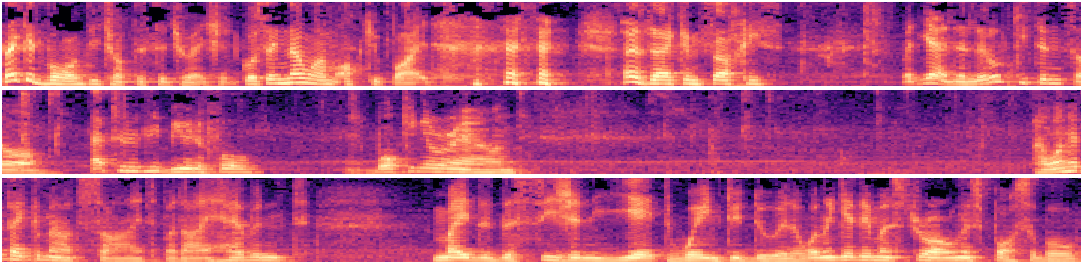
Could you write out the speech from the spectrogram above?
take advantage of the situation because they know I'm occupied. As Zach and Sachis. But yeah, the little kittens are absolutely beautiful. Walking around. I want to take them outside, but I haven't made the decision yet when to do it. I want to get them as strong as possible.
